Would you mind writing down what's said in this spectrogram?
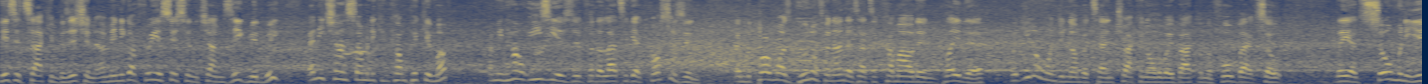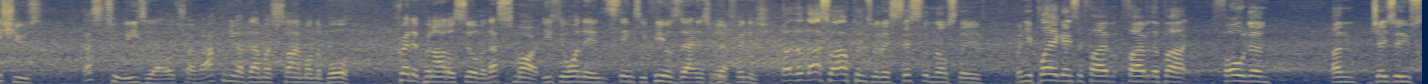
his attacking position. I mean, he got three assists in the Champions League midweek. Any chance somebody can come pick him up? I mean, how easy is it for the lad to get crosses in? And the problem was Bruno Fernandes had to come out and play there, but you don't want your number 10 tracking all the way back on the fullback. So they had so many issues. That's too easy at Old Trafford. How can you have that much time on the ball? Credit Bernardo Silva. That's smart. He's the one that thinks he feels that, and it's a yeah. good finish. That, that's what happens with this system, though, Steve. When you play against the five, five at the back, Foden and Jesus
